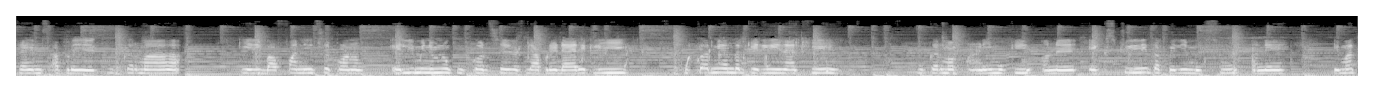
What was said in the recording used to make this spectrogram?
ફ્રેન્ડ્સ આપણે કુકરમાં કેરી બાફવાની છે, પણ એલ્યુમિનિયમનું કુકર છે, એટલે આપણે ડાયરેક્ટલી કુકરની અંદર કેરી નાખીએ. કુકરમાં પાણી મૂકી અને એક સ્ટીલની તપેલી મૂકશું અને એમાં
